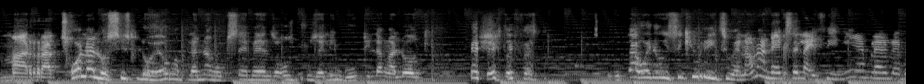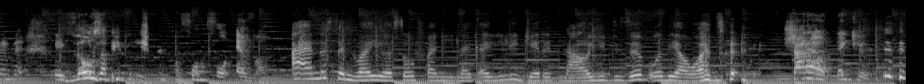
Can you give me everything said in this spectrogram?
Mara thola lo sisi loyo ongaplananga ukusebenza uziphuzela ingudi ilanga lonke. She's the first that when we security when I'm an Excel I think yeah blah blah blah blah. those are people you should perform forever. I understand why you are so funny. Like I really get it now. You deserve all the awards. Shout out, thank you.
